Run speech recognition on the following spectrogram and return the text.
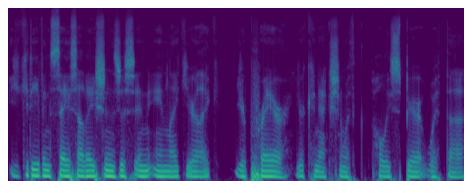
you could even say salvation is just in in like your like your prayer, your connection with Holy Spirit, with uh,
